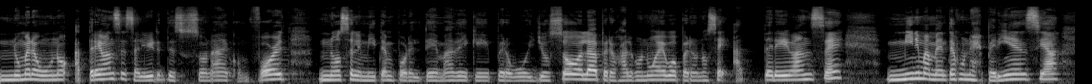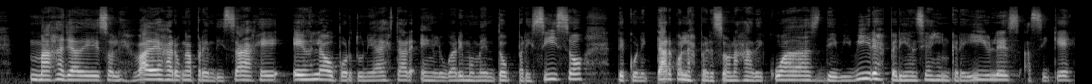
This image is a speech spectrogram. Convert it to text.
Número uno, atrévanse a salir de su zona de confort, no se limiten por el tema de que, pero voy yo sola, pero es algo nuevo, pero no sé, atrévanse, mínimamente es una experiencia, más allá de eso, les va a dejar un aprendizaje, es la oportunidad de estar en lugar y momento preciso, de conectar con las personas adecuadas, de vivir experiencias increíbles, así que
